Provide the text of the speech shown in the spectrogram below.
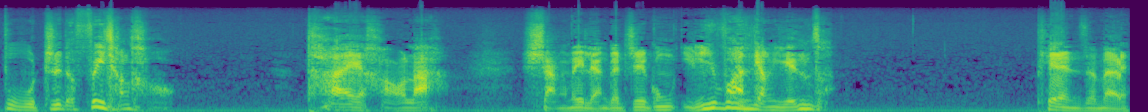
布织的非常好，太好了，赏那两个职工一万两银子。”骗子们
